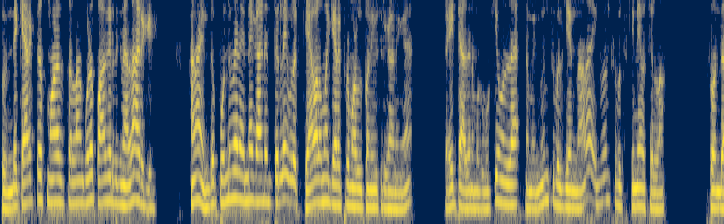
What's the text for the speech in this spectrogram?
ஸோ இந்த கேரக்டர்ஸ் மாடல்ஸ் எல்லாம் கூட பார்க்கறதுக்கு நல்லா இருக்கு. ஆனால் இந்த பொண்ணு மேலே என்ன காணுன்னு தெரியல. இவ்வளோ கேவலமாக கேரக்டர் மாடல் பண்ணி வச்சிருக்கானுங்க. ரைட் அது நமக்கு முக்கியம் இல்லை. நம்ம இன்வென்சிபிள் கேம்னால இன்வென்சிபிள் ஸ்கின்னே வச்சிடலாம். ஸோ அந்த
